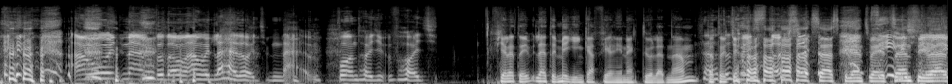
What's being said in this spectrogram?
Amúgy nem tudom, amúgy lehet, hogy nem. Pont, hogy, hogy Figyelj, lehet, lehet, hogy még inkább félnének tőled, nem? Hát az hogyha biztos. 191 Én is centivel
